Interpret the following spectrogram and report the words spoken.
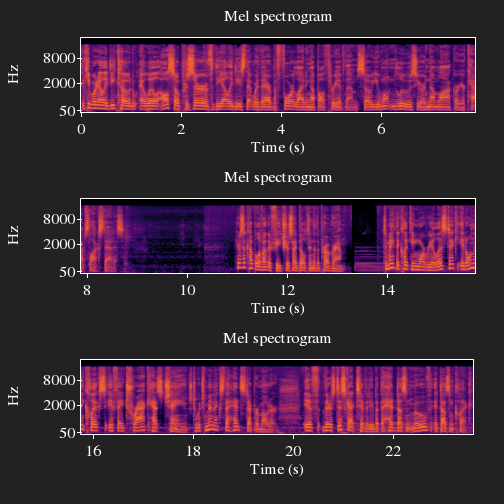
The keyboard LED code will also preserve the LEDs that were there before lighting up all three of them, so you won't lose your numlock or your caps lock status. Here's a couple of other features I built into the program. To make the clicking more realistic, it only clicks if a track has changed, which mimics the head stepper motor. If there's disk activity but the head doesn't move, it doesn't click.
